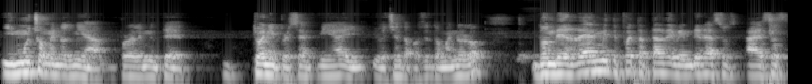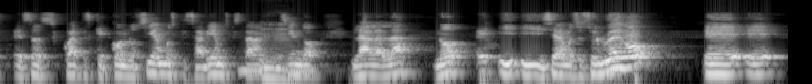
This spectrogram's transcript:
y mucho menos mía, probablemente 20% mía y, 80% Manolo. donde realmente fue tratar de vender a esos, a esos, esos cuates que conocíamos, que sabíamos que estaban creciendo, la, la, la, ¿no? E, y, hiciéramos eso. Y luego eh, eh,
